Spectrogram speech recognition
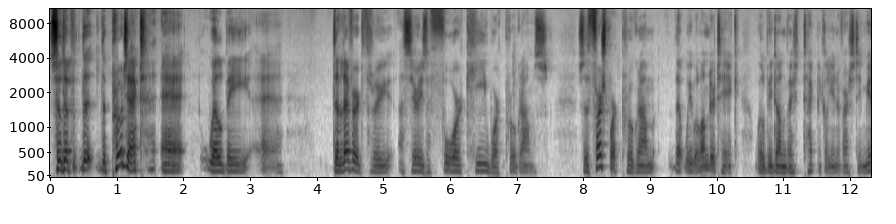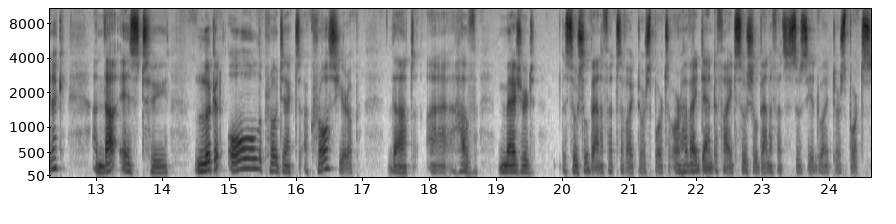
So the, the, the project uh, will be uh, delivered through a series of four key work programmes. So the first work programme that we will undertake will be done by Technical University Munich, and that is to look at all the projects across Europe that uh, have measured the social benefits of outdoor sports or have identified social benefits associated with outdoor sports.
